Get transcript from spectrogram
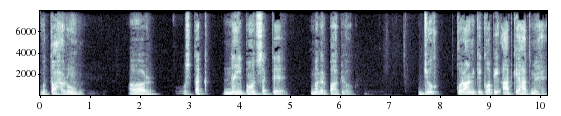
متحرون اور اس تک نہیں پہنچ سکتے مگر پاک لوگ۔ جو قرآن کی کاپی آپ کے ہاتھ میں ہے،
